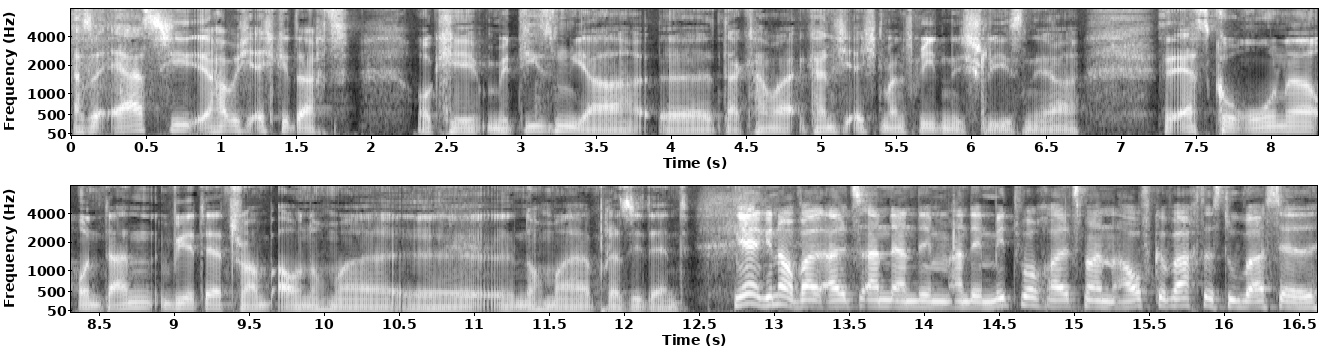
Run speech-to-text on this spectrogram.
also erst habe ich echt gedacht, okay, mit diesem Jahr, äh, da kann man, kann ich echt meinen Frieden nicht schließen, ja. Erst Corona und dann wird der Trump auch nochmal äh, noch mal Präsident. Ja, genau, weil als an, an, dem, an dem Mittwoch, als man aufgewacht ist, du warst ja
